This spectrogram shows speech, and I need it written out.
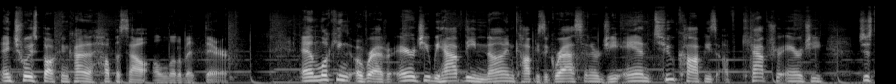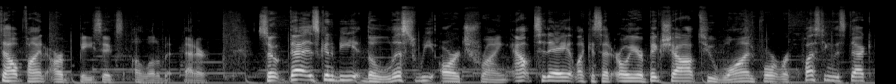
and Choice Belt can kind of help us out a little bit there. And looking over at our energy, we have the nine copies of grass energy and two copies of capture energy just to help find our basics a little bit better. So that is going to be the list we are trying out today. Like I said earlier, big shout out to Juan for requesting this deck.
